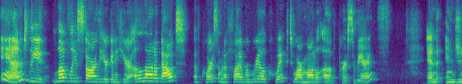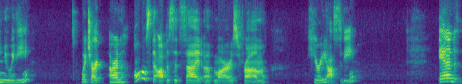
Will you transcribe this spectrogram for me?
And the lovely star that you're going to hear a lot about, of course, I'm going to fly over real quick to our model of perseverance and ingenuity, which are, are on almost the opposite side of Mars from curiosity. And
